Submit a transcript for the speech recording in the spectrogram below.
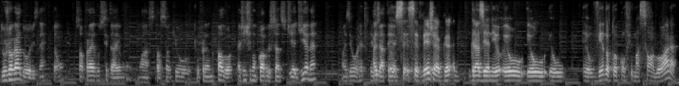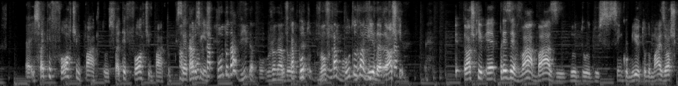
dos jogadores, né? Então, só para elucidar uma situação que o, que o Fernando falou. A gente não cobre o Santos dia a dia, né? Mas eu resgatei. Você veja, Graziani, eu, eu, eu, eu, eu vendo a tua confirmação agora, é, isso vai ter forte impacto. Isso vai ter forte impacto. Porque Não, os caras vão seguinte, ficar puto da vida, pô. Os jogadores. Vão ficar, puto, né? vão ficar putos da vida. Eu acho que eu acho que é, preservar a base do, do, dos 5 mil e tudo mais, eu acho,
